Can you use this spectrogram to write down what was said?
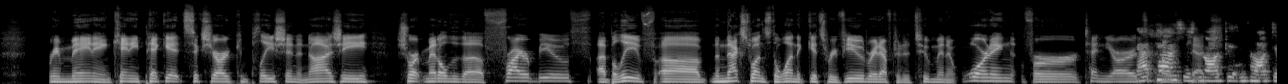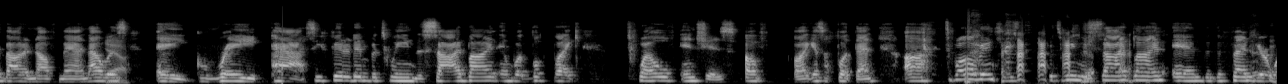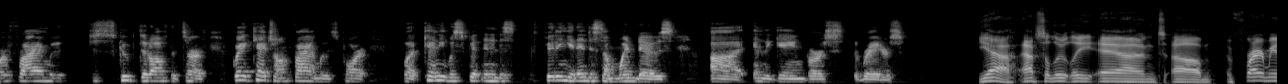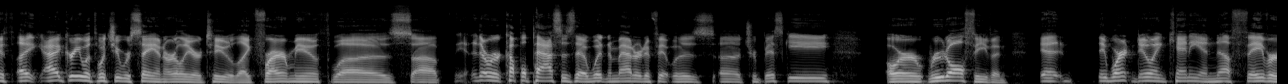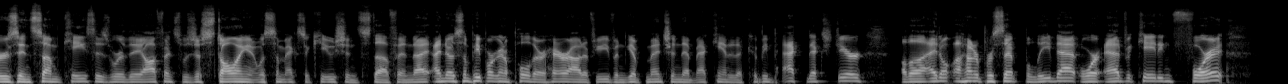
remaining. Kenny Pickett, six yard completion, and Najee, short middle to the Freiermuth. I believe uh, the next one's the one that gets reviewed right after the two minute warning for 10 yards. That Hell of a pass is catch. not getting talked about enough, man. That was a great pass. He fitted in between the sideline and what looked like 12 inches of well, I guess a foot then, uh, 12 inches between the sideline and the defender where Freiermuth just scooped it off the turf. Great catch on Freiermuth's part, but Kenny was fitting it into, fitting it into some windows uh, in the game versus the Raiders. Yeah, absolutely. And um Freiermuth, like I agree with what you were saying earlier too. Like Freiermuth was uh there were a couple passes that wouldn't have mattered if it was uh Trubisky or Rudolph even. It, they weren't doing Kenny enough favors in some cases where the offense was just stalling it with some execution stuff. And I, I know some people are going to pull their hair out if you even give mention that Matt Canada could be back next year, although I don't 100% believe that or advocating for it.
